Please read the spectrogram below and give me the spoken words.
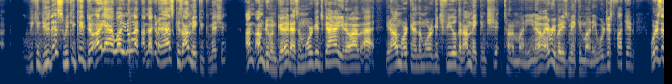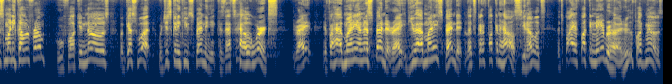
uh, "We can do this. We can keep doing." Oh yeah, well, you know what? I'm not going to ask cuz I'm making commission. I'm I'm doing good as a mortgage guy. You know, I'm I, you know I'm working in the mortgage field and I'm making shit ton of money. You know, everybody's making money. We're just fucking. Where's this money coming from? Who fucking knows? But guess what? We're just gonna keep spending it because that's how it works, right? If I have money, I'm gonna spend it, right? If you have money, spend it. Let's get a fucking house. You know, let's let's buy a fucking neighborhood. Who the fuck knows?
